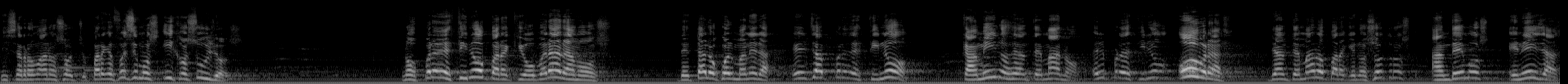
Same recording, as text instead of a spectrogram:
Dice Romanos 8, para que fuésemos hijos suyos. Nos predestinó para que obráramos de tal o cual manera. Él ya predestinó caminos de antemano. Él predestinó obras de antemano para que nosotros andemos en ellas.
